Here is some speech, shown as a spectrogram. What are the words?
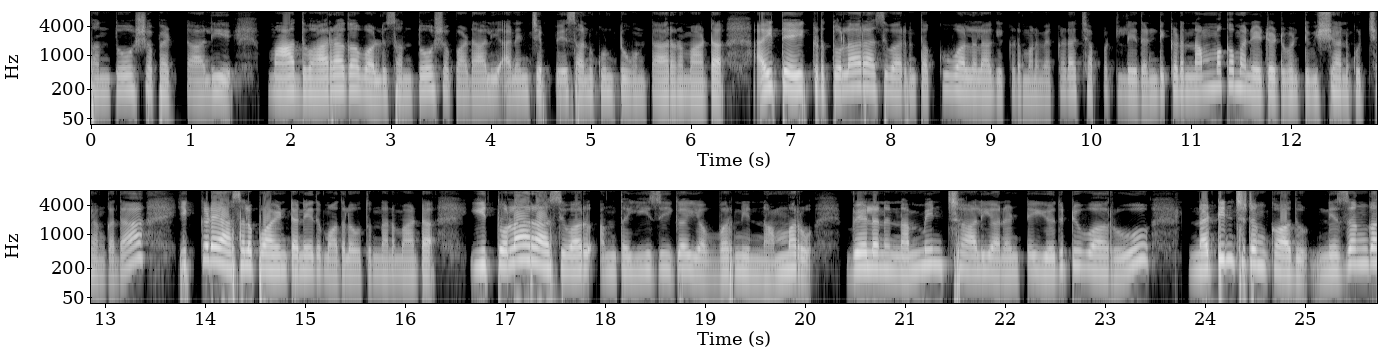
సంతోషపెట్టాలి మా ద్వారాగా వాళ్ళు సంతోషపడాలి అని చెప్పేసి అనుకుంటూ ఉంటారనమాట అయితే ఇక్కడ తులారాశి వారిని తక్కువ వాళ్ళలాగా ఇక్కడ మనం ఎక్కడా చెప్పట్లేదండి. ఇక్కడ నమ్మకం అనేటటువంటి విషయానికి వచ్చాం కదా ఇక్కడే అసలు పాయింట్ అనేది మొదలవుతుందన్నమాట. ఈ తులారాశి వారు అంత ఈజీగా ఎవరిని నమ్మరు. వీళ్ళని నమ్మించాలి అనంటే ఎదుటివారు నటించటం కాదు నిజం ఖచ్చితంగా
